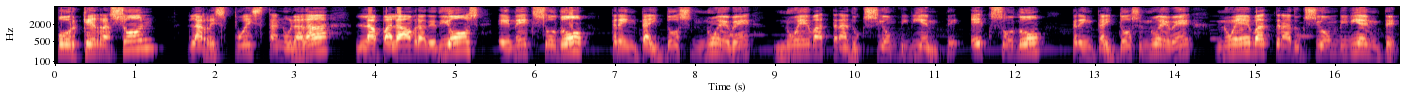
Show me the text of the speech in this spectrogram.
¿Por qué razón? La respuesta no la da la palabra de Dios en Éxodo 32.9, nueva traducción viviente. Éxodo 32.9, nueva traducción viviente.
